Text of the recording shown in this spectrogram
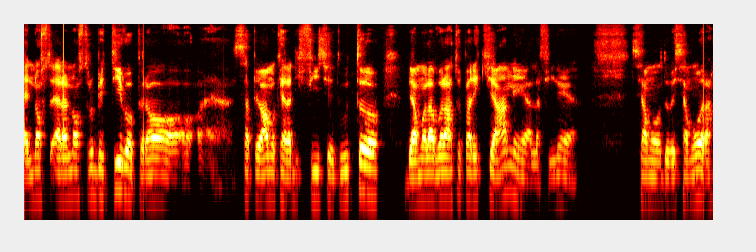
il nostro, era il nostro obiettivo, però eh, sapevamo che era difficile tutto, abbiamo lavorato parecchi anni e alla fine siamo dove siamo ora.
